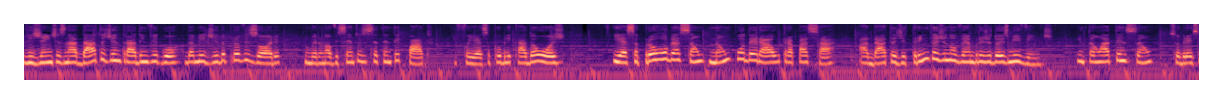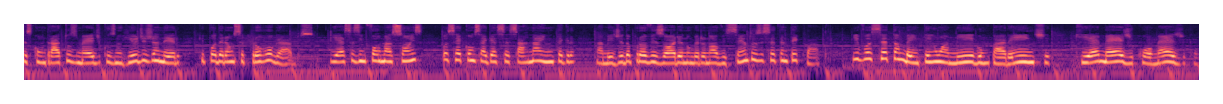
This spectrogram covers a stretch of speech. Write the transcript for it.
vigentes na data de entrada em vigor da medida provisória número 974, que foi essa publicada hoje, e essa prorrogação não poderá ultrapassar a data de 30 de novembro de 2020 então atenção sobre esses contratos médicos no Rio de Janeiro que poderão ser prorrogados. E essas informações você consegue acessar na íntegra na medida provisória número 974. E você também tem um amigo, um parente que é médico ou médica?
